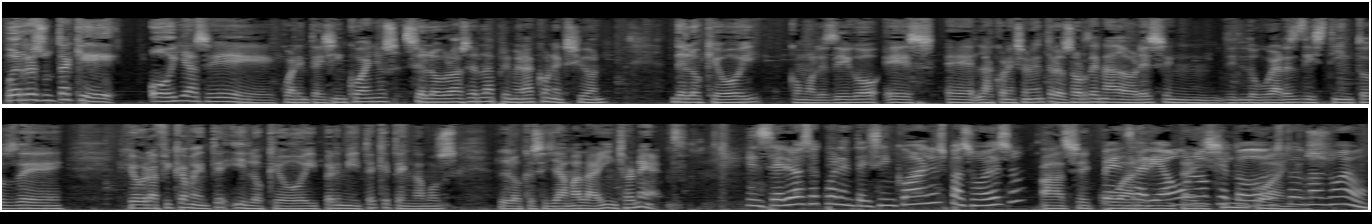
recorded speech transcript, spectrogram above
Pues resulta que hoy, hace 45 años, se logró hacer la primera conexión de lo que hoy, como les digo, es eh, la conexión entre dos ordenadores en lugares distintos de geográficamente y lo que hoy permite que tengamos lo que se llama la Internet. ¿En serio hace 45 años pasó eso? Hace Pensaría uno que 45 todo esto es más nuevo,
